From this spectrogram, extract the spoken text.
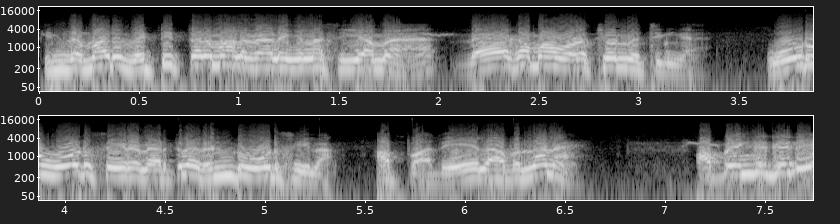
இந்த மாதிரி வெட்டித்தனமான வேலைங்கெல்லாம் செய்யாம வேகமா உழைச்சோன்னு வச்சுங்க ஒரு ஓடு செய்யற நேரத்துல ரெண்டு ஓடு செய்யலாம். அப்ப அதே லாபம் தானே? அப்ப எங்க கதி?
